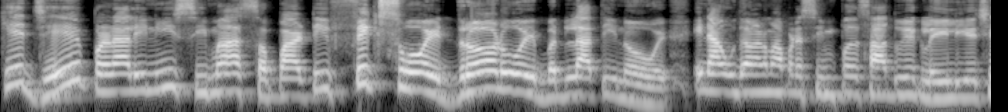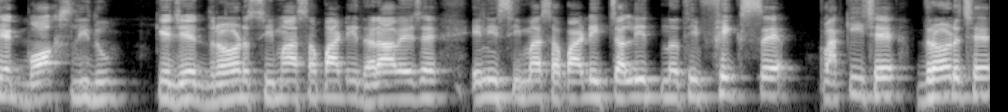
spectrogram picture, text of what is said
કે જે પ્રણાલીની સીમા સપાટી ફિક્સ હોય, દ્રઢ હોય, બદલાતી ન હોય. એના ઉદાહરણમાં આપણે સિમ્પલ સાદું એક લઈ લઈએ છીએ, એક બોક્સ લીધું. કે જે દ્રઢ સીમા સપાટી ધરાવે છે, એની સીમા સપાટી ચલિત નથી ફિક્સ છે પાકી છે, દ્રઢ છે.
